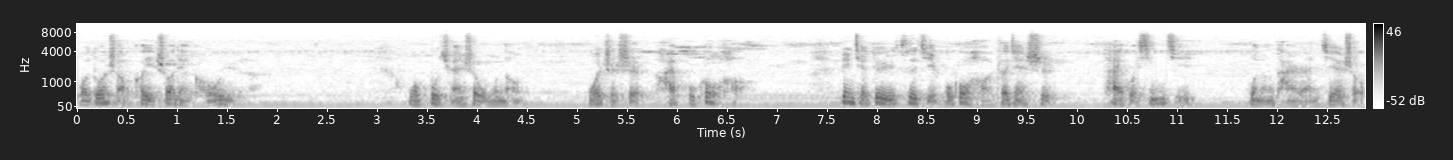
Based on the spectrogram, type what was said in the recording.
我多少可以说点口语了。我不全是无能，我只是还不够好，并且对于自己不够好这件事太过心急，不能坦然接受。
